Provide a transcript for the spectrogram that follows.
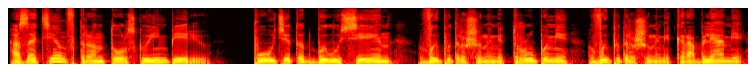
а затем в Транторскую империю. Путь этот был усеян выпотрошенными трупами, выпотрошенными кораблями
